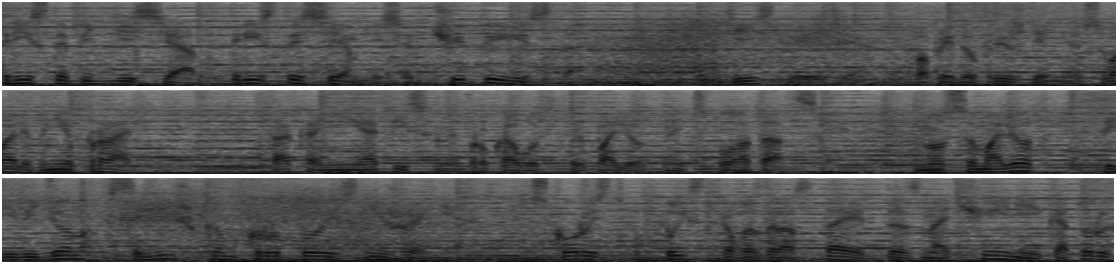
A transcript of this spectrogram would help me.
350, 370, 400. Действия эти, по предупреждению сваливания, правильные. Так они и описаны в руководстве полетной эксплуатации. Но самолет переведен в слишком крутое снижение. Скорость быстро возрастает до значений, которых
